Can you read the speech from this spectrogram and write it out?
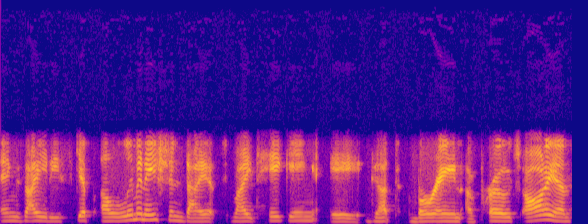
anxiety skip elimination diets by taking a gut brain approach. Audience,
